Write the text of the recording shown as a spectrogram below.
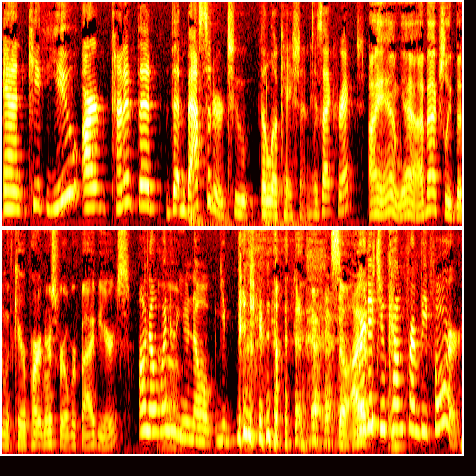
And Keith, you are kind of the, the ambassador to the location. Is that correct? I am, yeah. I've actually been with Care Partners for over five years. Oh, no wonder um, you know you've been. You know. so I, Where did you come from before?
